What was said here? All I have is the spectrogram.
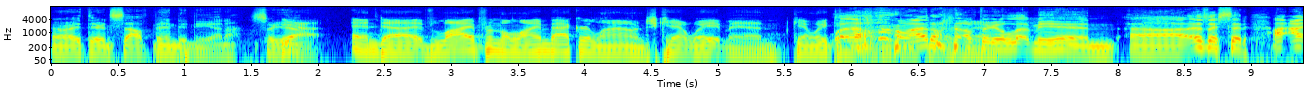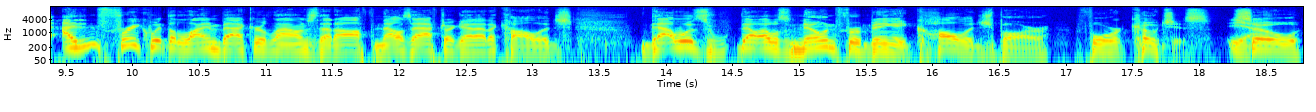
right there in South Bend, Indiana. So Yeah. yeah. And uh, live from the linebacker lounge. Can't wait, man. Can't wait. To hear all the Well, I don't know if they're going to let me in. Uh, as I said, I, I I didn't frequent the linebacker lounge that often. That was after I got out of college. that was that I was known for being a college bar for coaches. Yeah. So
